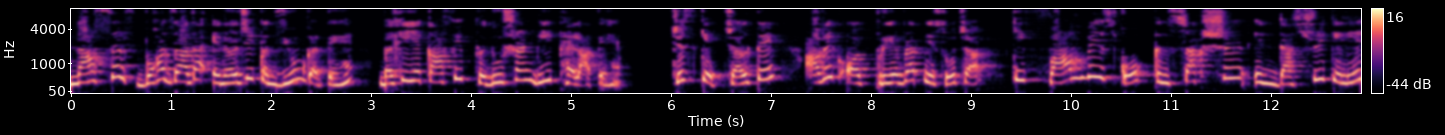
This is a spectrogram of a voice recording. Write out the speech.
न सिर्फ़ बहुत ज़्यादा एनर्जी कंज्यूम करते हैं बल्कि ये काफ़ी प्रदूषण भी फैलाते हैं जिसके चलते अविक और प्रियव्रत ने सोचा कि फार्म वेस्ट को कंस्ट्रक्शन इंडस्ट्री के लिए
